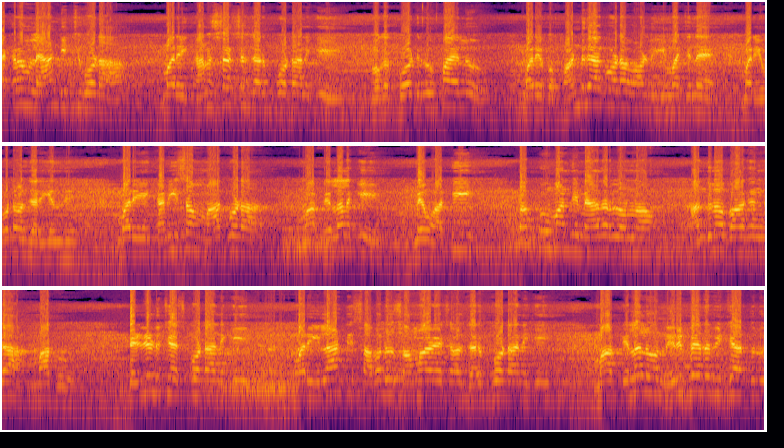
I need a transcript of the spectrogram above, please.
ఎకరం ల్యాండ్ ఇచ్చి కూడా మరి కన్స్ట్రక్షన్ జరుపుకోవడానికి ఒక కోటి రూపాయలు మరి ఒక ఫండ్గా కూడా వాళ్ళు ఈ మధ్యనే మరి ఇవ్వడం జరిగింది. మరి కనీసం మాకు కూడా మా పిల్లలకి మేము అతి తక్కువ మంది మేదరులు ఉన్నాం. అందులో భాగంగా మాకు పెళ్ళిళ్ళు చేసుకోవడానికి మరి ఇలాంటి సభలు సమావేశాలు జరుపుకోవడానికి మా పిల్లలు నిరుపేద విద్యార్థులు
